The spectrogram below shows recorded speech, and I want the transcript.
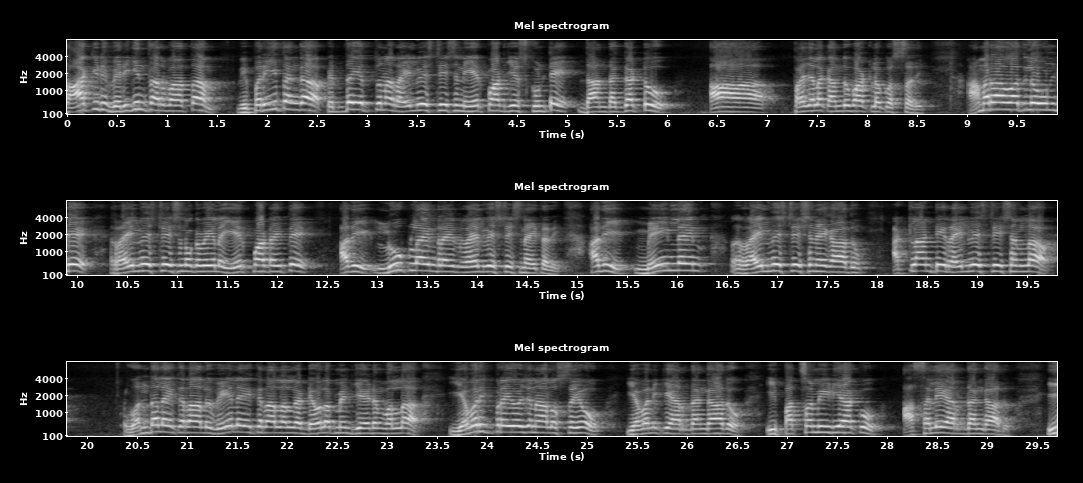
తాకిడి పెరిగిన తర్వాత విపరీతంగా పెద్ద ఎత్తున రైల్వే స్టేషన్ ఏర్పాటు చేసుకుంటే దాని తగ్గట్టు ఆ ప్రజలకు అందుబాటులోకి వస్తుంది. అమరావతిలో ఉండే రైల్వే స్టేషన్ ఒకవేళ ఏర్పాటైతే అది loop line rai railway station అవుతుంది అది మెయిన్ లైన్ రైల్వే స్టేషనే కాదు. అట్లాంటి రైల్వే స్టేషన్ల వందల ఎకరాలు వేల ఎకరాలలో డెవలప్మెంట్ చేయడం వల్ల ఎవరికి ప్రయోజనాలు వస్తాయో ఎవరికి అర్థం కాదు. ఈ పచ్చ మీడియాకు అసలే అర్థం కాదు. ఈ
